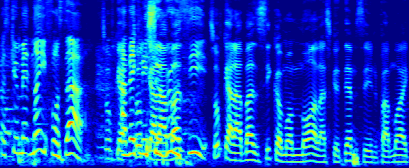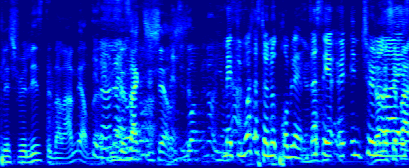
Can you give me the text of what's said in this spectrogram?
Parce que maintenant, ils font ça. Sauf Avec sauf les cheveux base- aussi. Sauf qu'à la base, si comme homme noir, là, ce que t'aimes, c'est une femme noire avec les cheveux lisses, t'es dans la merde. Dans la Si c'est ça que tu cherches. Mais a. tu vois, ça, c'est un autre problème. Ça, c'est un Non, mais c'est internalized pas,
